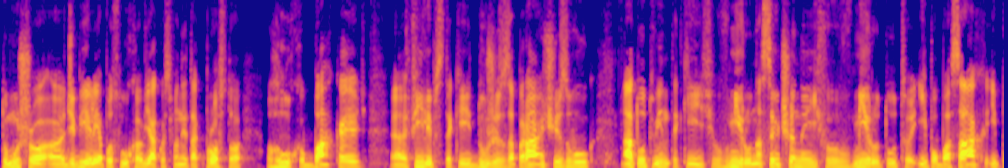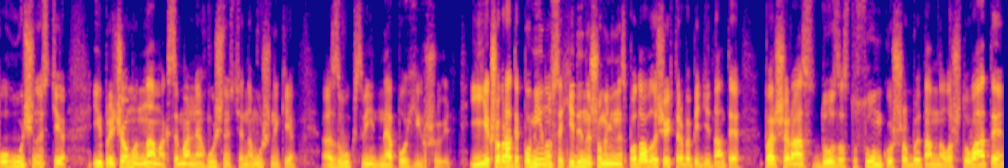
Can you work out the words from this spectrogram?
Тому що е, JBL я послухав, якось вони так просто глухо бахкають. Е, Philips такий дуже запираючий звук. А тут він такий в міру насичений, в міру тут і по басах, і по гучності, і причому на максимальній гучності навушники е, звук свій не погіршують. І якщо брати по мінусах, єдине, що мені не сподобалося, що їх треба під'єднати перший раз до застосунку, щоб там налаштувати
